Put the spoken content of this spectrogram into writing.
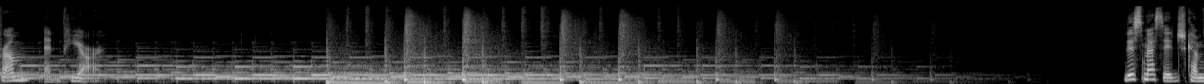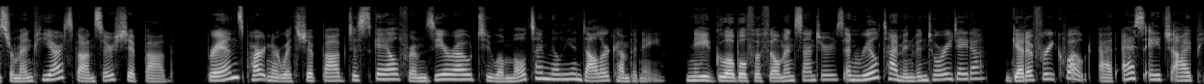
from NPR. This message comes from NPR sponsor ShipBob. Brands partner with ShipBob to scale from zero to a multi million dollar company Need global fulfillment centers and real time inventory data? Get a free quote at shipbob.com.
